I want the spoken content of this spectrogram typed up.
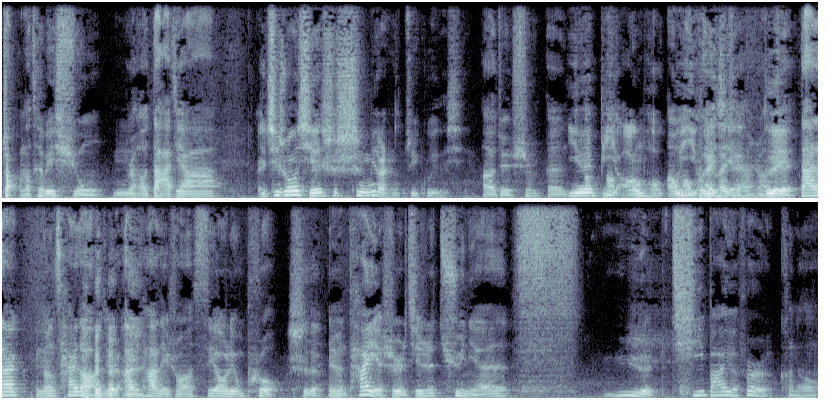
长得特别凶，嗯然后大家哎这双鞋是市面上最贵的鞋，啊、对是嗯，因为比昂昂跑贵一块钱。是吧？对，大家能猜到，就是安踏那双 C 幺零 Pro，是的，嗯它也是其实去年月七八月份儿可能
